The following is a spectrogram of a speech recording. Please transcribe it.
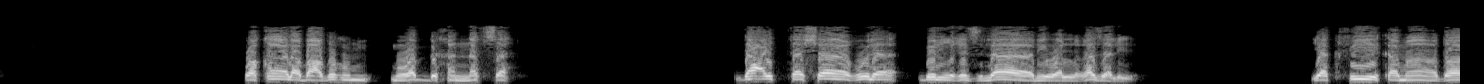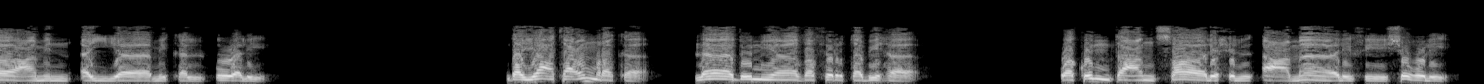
وقال بعضهم موبخا نفسه دع التشاغل بالغزلان والغزل. يكفيك ما ضاع من أيامك الأول. ضيعت عمرك لا دنيا ظفرت بها. وكنت عن صالح الأعمال في شغل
